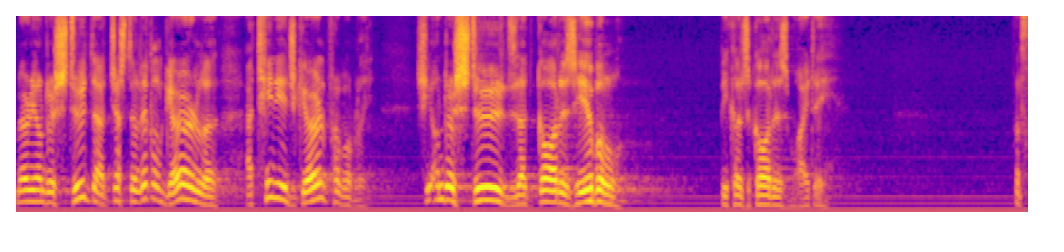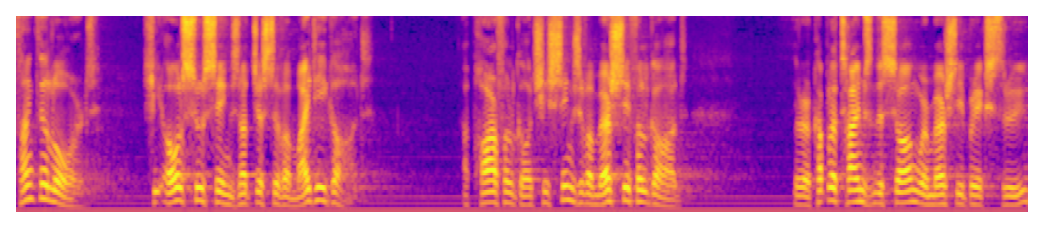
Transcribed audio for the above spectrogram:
Mary understood that. Just a little girl, a, a teenage girl probably. She understood that God is able because God is mighty. But thank the Lord she also sings not just of a mighty God, a powerful God, she sings of a merciful God. There are a couple of times in the song where mercy breaks through.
